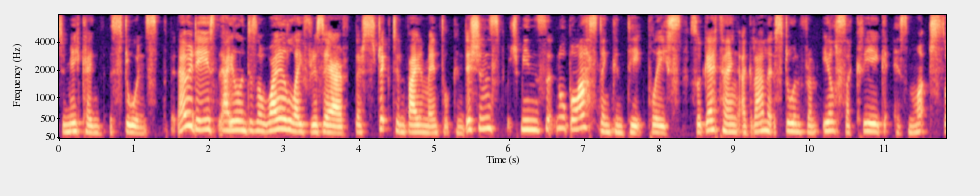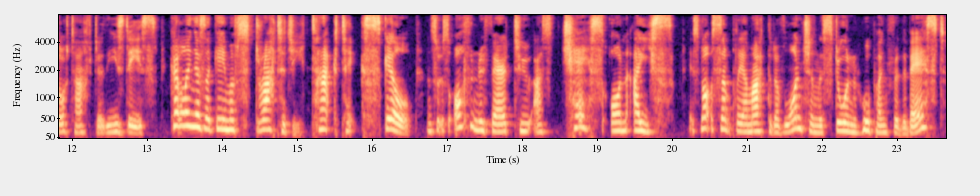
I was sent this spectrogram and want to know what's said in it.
to making the stones. But nowadays, the island is a wildlife reserve. There's strict environmental conditions, which means that no blasting can take place. So getting a granite stone from Ailsa Craig is much sought after these days. Curling is a game of strategy, tactics, skill, and so it's often referred to as chess on ice. It's not simply a matter of launching the stone and hoping for the best.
